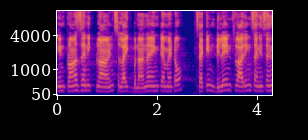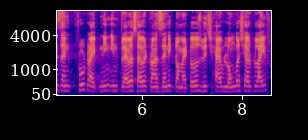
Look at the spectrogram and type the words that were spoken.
in transgenic plants like banana and tomato. Second, delay in flowering, senescence and fruit ripening in flavor saver transgenic tomatoes which have longer shelf life.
